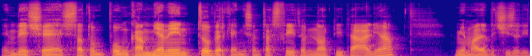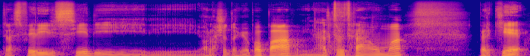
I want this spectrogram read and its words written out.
invece c'è stato un po' un cambiamento perché mi sono trasferito nel nord Italia, mia madre ha deciso di trasferirsi, di, di... ho lasciato mio papà, un altro trauma, perché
